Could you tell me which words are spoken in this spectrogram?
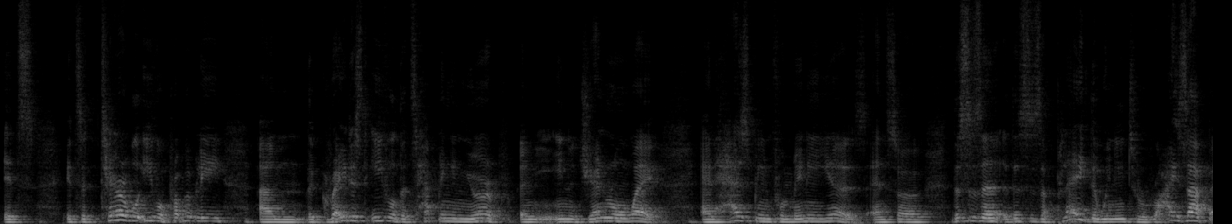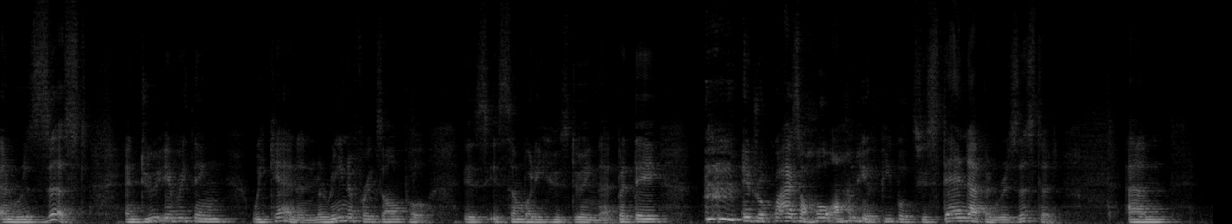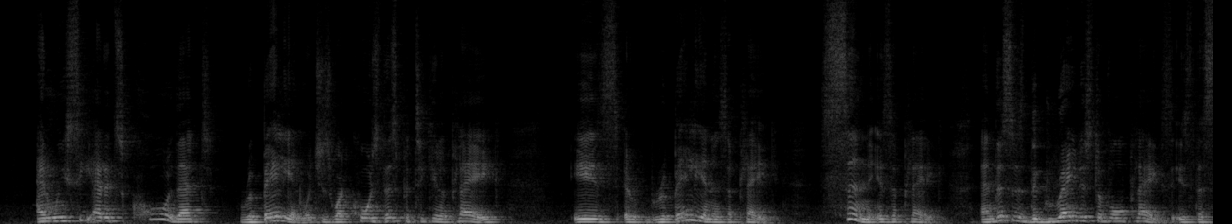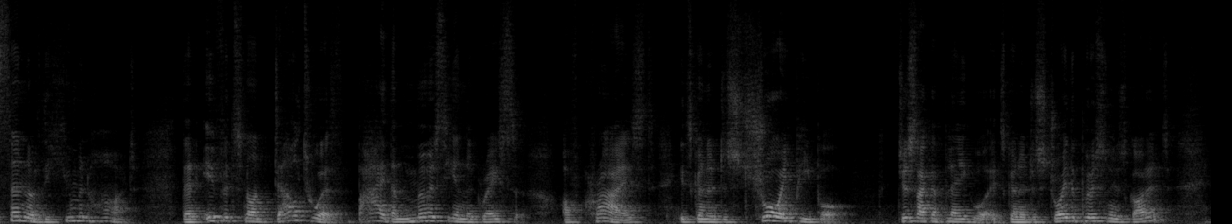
It's it's a terrible evil probably um, the greatest evil that's happening in europe in, in a general way and has been for many years and so this is a this is a plague that we need to rise up and resist and do everything we can and marina for example is, is somebody who's doing that. But they, it requires a whole army of people to stand up and resist it. Um, and we see at its core that rebellion, which is what caused this particular plague, is rebellion is a plague. Sin is a plague. And this is the greatest of all plagues, is the sin of the human heart. That if it's not dealt with by the mercy and the grace of Christ, it's going to destroy people just like a plague will. It's going to destroy the person who's got it,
